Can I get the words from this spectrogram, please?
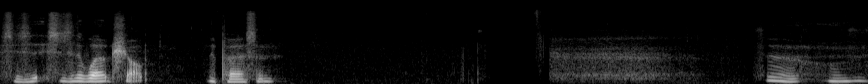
This is this is the workshop, the person. So. Um,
